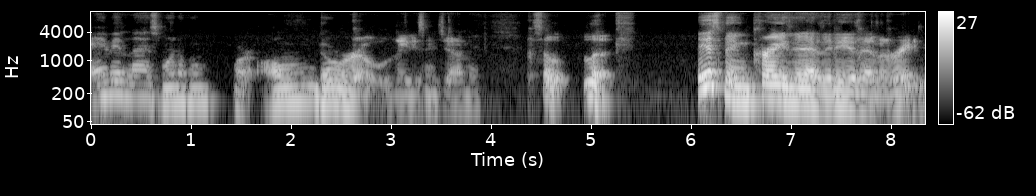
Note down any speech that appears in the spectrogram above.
every last one of them were on the road, ladies and gentlemen. So look, it's been crazy as it is as of already.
